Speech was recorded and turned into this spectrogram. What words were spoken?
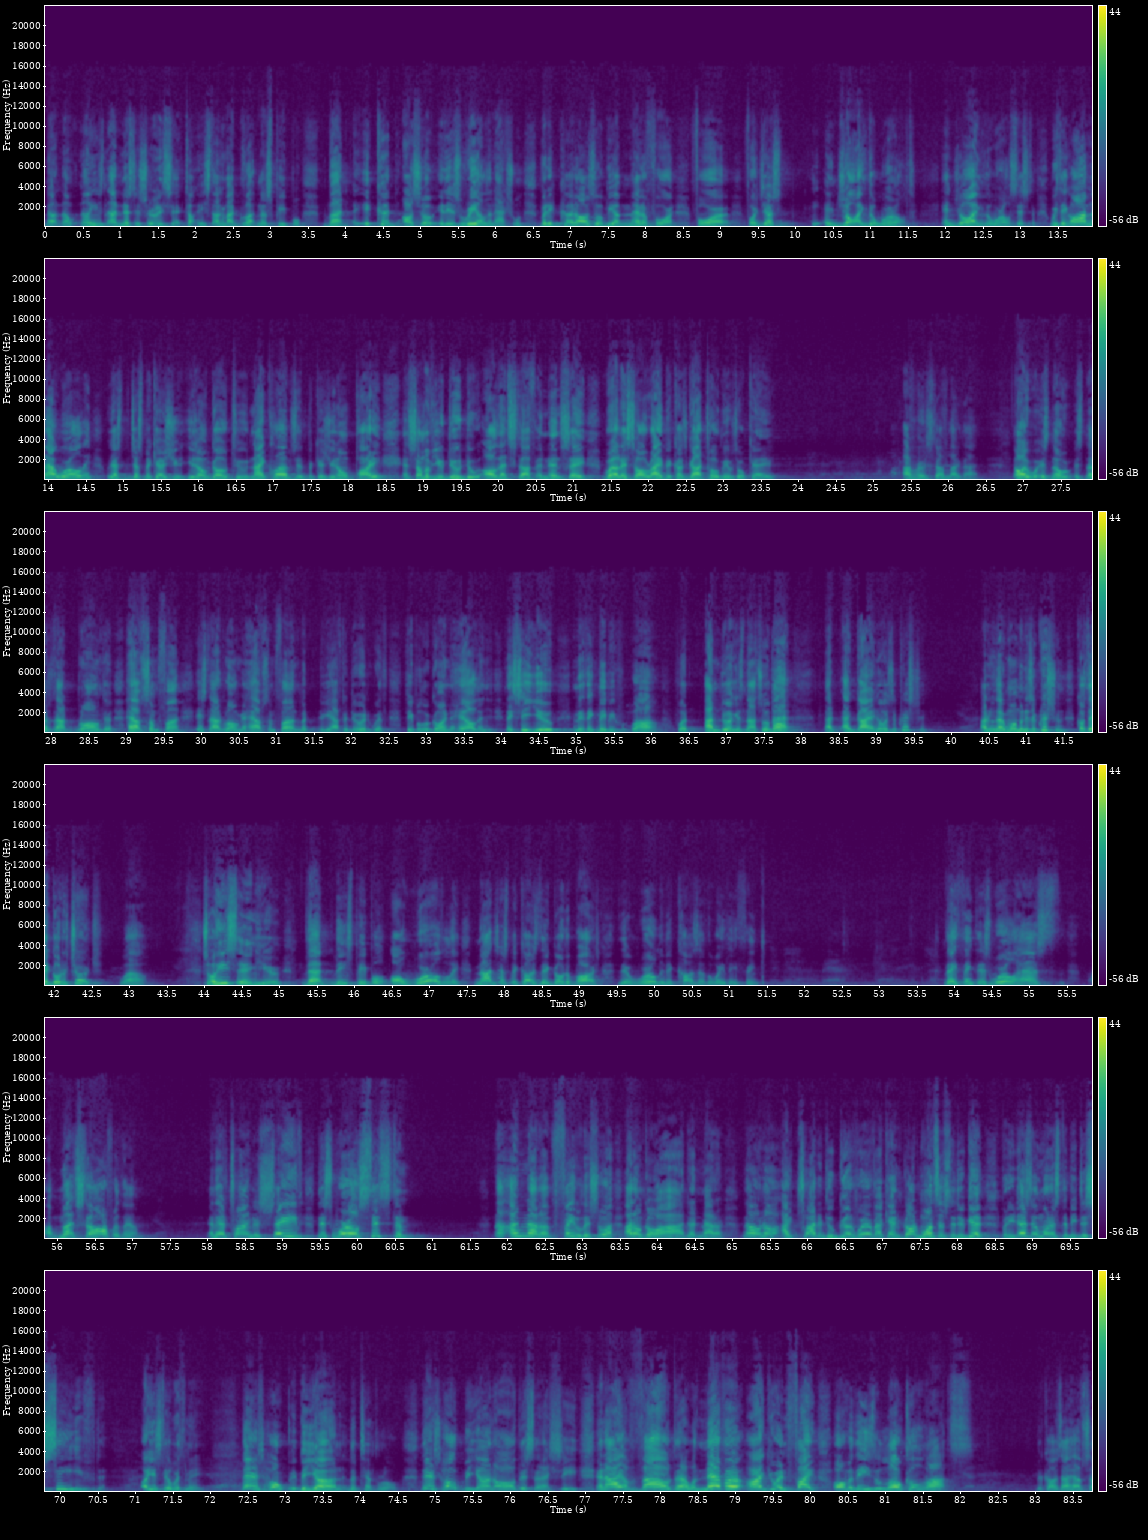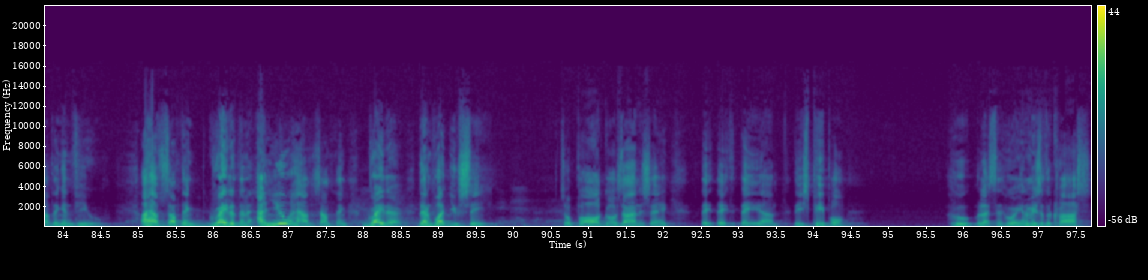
No, no, no, he's not necessarily talk, he's talking about gluttonous people, but it could also, it is real and actual, but it could also be a metaphor for, for just enjoying the world enjoying the world system. We think, oh, I'm not worldly, just, just because you, you don't go to nightclubs and because you don't party. And some of you do do all that stuff and then say, well, it's all right because God told me it was okay. I've heard stuff like that. Oh, it's, no, it's, it's not wrong to have some fun. It's not wrong to have some fun, but do you have to do it with people who are going to hell and they see you and they think maybe, wow, what I'm doing is not so bad. That, that guy I know is a Christian. I know that woman is a Christian because they go to church. Wow. So he's saying here that these people are worldly, not just because they go to bars, they're worldly because of the way they think. They think this world has uh, much to offer them. And they're trying to save this world system. Now, I'm not a fatalist, so I don't go, ah, it doesn't matter. No, no, I try to do good wherever I can. God wants us to do good, but He doesn't want us to be deceived. Are you still with me? There's hope beyond the temporal. There's hope beyond all this that I see. And I have vowed that I will never argue and fight over these local lots because I have something in view. I have something greater than, and you have something greater than what you see. So Paul goes on to say, they, they, they, um, these people who, listen, who are enemies of the cross,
